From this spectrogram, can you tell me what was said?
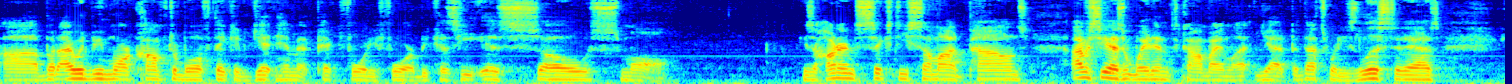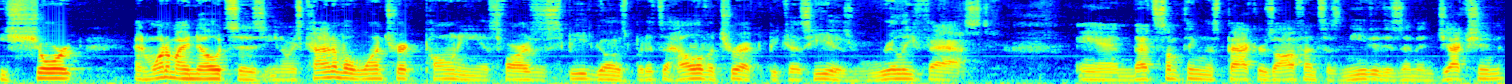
Uh, but I would be more comfortable if they could get him at pick 44 because he is so small. He's 160 some odd pounds. Obviously, he hasn't weighed into the combine yet, but that's what he's listed as. He's short. And one of my notes is, you know, he's kind of a one trick pony as far as his speed goes, but it's a hell of a trick because he is really fast. And that's something this Packers offense has needed is an injection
